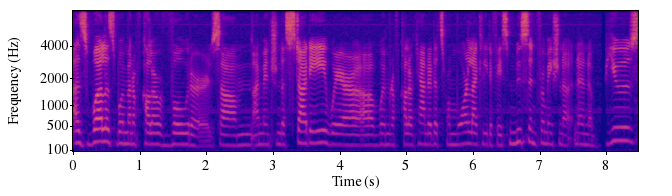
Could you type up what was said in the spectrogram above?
as well as women of color voters. Um, I mentioned a study where uh, women of color candidates were more likely to face misinformation and abuse.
